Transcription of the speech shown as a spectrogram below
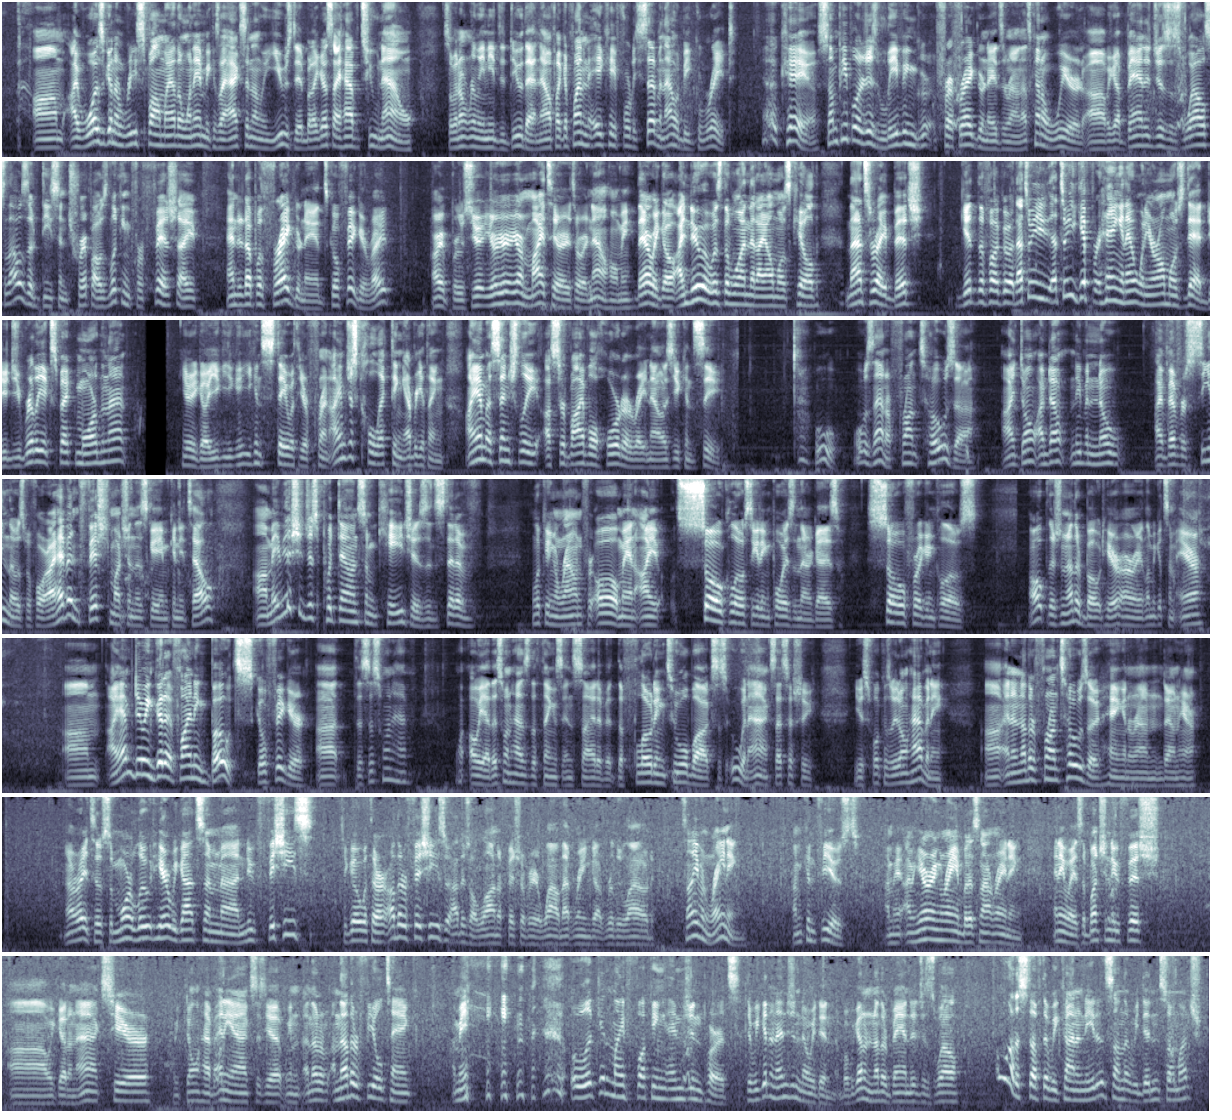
Um, I was going to respawn my other one in because I accidentally used it, but I guess I have two now, so I don't really need to do that. Now, if I could find an AK-47, that would be great. Okay, some people are just leaving gr frag grenades around. That's kind of weird. Uh, we got bandages as well, so that was a decent trip. I was looking for fish. I ended up with frag grenades. Go figure, right? All right, Bruce, you're, you're, you're in my territory now, homie. There we go. I knew it was the one that I almost killed. That's right, bitch. Get the fuck out. That's what you. That's what you get for hanging out when you're almost dead. Did you really expect more than that? Here you go. You, you, you can stay with your friend. I am just collecting everything. I am essentially a survival hoarder right now, as you can see. Ooh, what was that? A frontosa. I don't. I don't even know I've ever seen those before. I haven't fished much in this game. Can you tell? Uh, maybe I should just put down some cages instead of looking around for... Oh, man, I... So close to getting poisoned there, guys. So friggin' close. Oh, there's another boat here. Alright, let me get some air. Um, I am doing good at finding boats. Go figure. Uh, does this one have... What? Oh, yeah, this one has the things inside of it. The floating toolboxes. Ooh, an axe. That's actually useful because we don't have any. Uh, and another frontosa hanging around down here. Alright, so some more loot here. We got some uh, new fishies to go with our other fishies. Uh, there's a lot of fish over here. Wow, that rain got really loud. It's not even raining. I'm confused. I'm, I'm hearing rain, but it's not raining. Anyways, a bunch of new fish. Uh, we got an axe here. We don't have any axes yet. We, another another fuel tank. I mean, look at my fucking engine parts. Did we get an engine? No, we didn't. But we got another bandage as well. A lot of stuff that we kind of needed, some that we didn't so much.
